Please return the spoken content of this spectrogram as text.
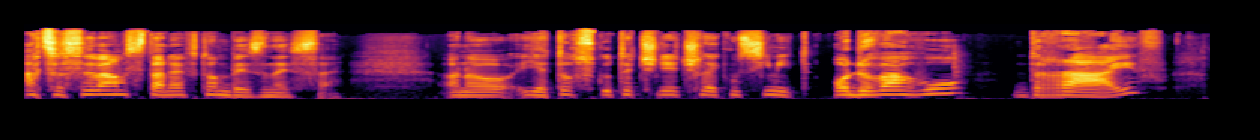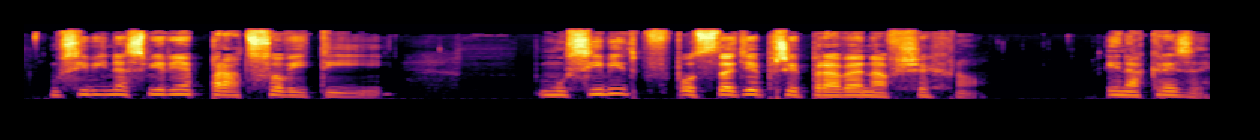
a co se vám stane v tom biznise. Ano, je to skutečně, člověk musí mít odvahu, drive, musí být nesmírně pracovitý, musí být v podstatě připraven na všechno. I na krizi.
